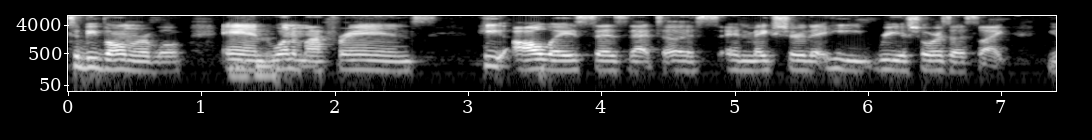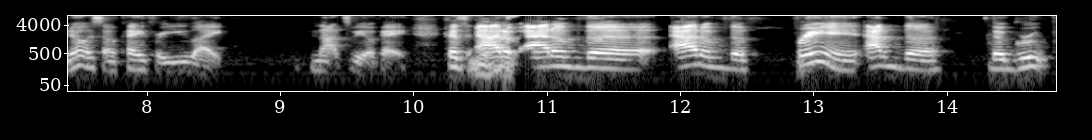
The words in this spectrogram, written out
to be vulnerable. And mm-hmm. one of my friends, he always says that to us and makes sure that he reassures us, like, you know, it's okay for you, like, not to be okay. Because yeah. out of out of the out of the friend, out of the the group,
